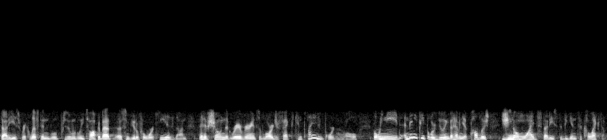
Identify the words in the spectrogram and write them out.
studies. Rick Lifton will presumably talk about uh, some beautiful work he has done that have shown that rare variants of large effect can play an important role. But we need, and many people are doing but haven't yet published, genome-wide studies to begin to collect them.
